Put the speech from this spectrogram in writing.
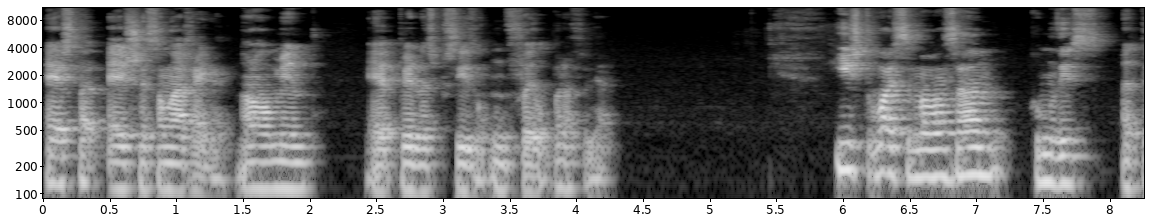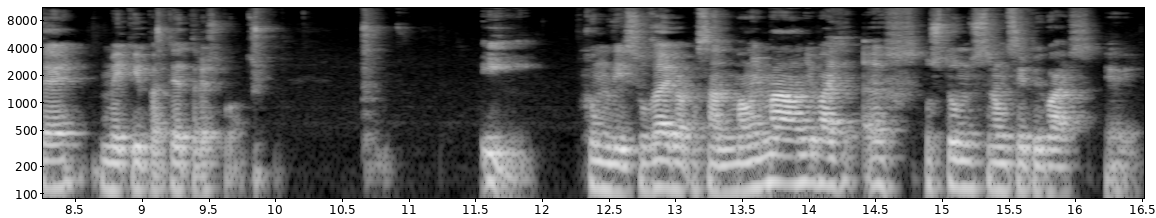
Esta é a exceção à regra. Normalmente é apenas preciso um fail para falhar. Isto vai sempre avançando, como disse, até uma equipa ter 3 pontos. E, como disse, o rei vai passando de mão em mão e vai, os turnos serão sempre iguais. É,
